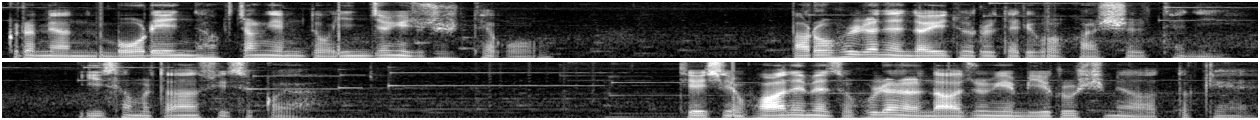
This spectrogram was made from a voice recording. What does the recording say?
그러면 모레인 학장님도 인정해 주실 테고 바로 훈련에 너희 둘을 데리고 가실 테니 이 섬을 떠날 수 있을 거야. 대신 화내면서 훈련을 나중에 미루시면 어떡해.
